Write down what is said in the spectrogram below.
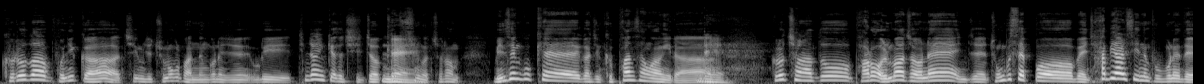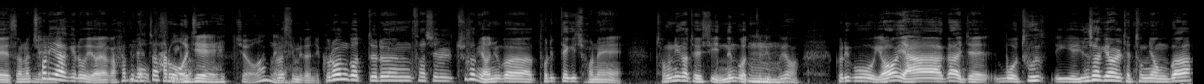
그러다 보니까 지금 이제 주목을 받는 거는 이제 우리 팀장님께서 지적해 네. 주신 것처럼 민생국회가 지금 급한 상황이라 네. 그렇지 않아도 바로 얼마 전에 이제 종부세법에 합의할 수 있는 부분에 대해서는 네. 처리하기로 여야가 합의를 뭐 했지 않습니까? 바로 어제 했죠. 네. 그렇습니다. 이제 그런 것들은 사실 추석 연휴가 돌입되기 전에 정리가 될 수 있는 것들이고요. 음. 그리고 여야가 이제 뭐 두 윤석열 대통령과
